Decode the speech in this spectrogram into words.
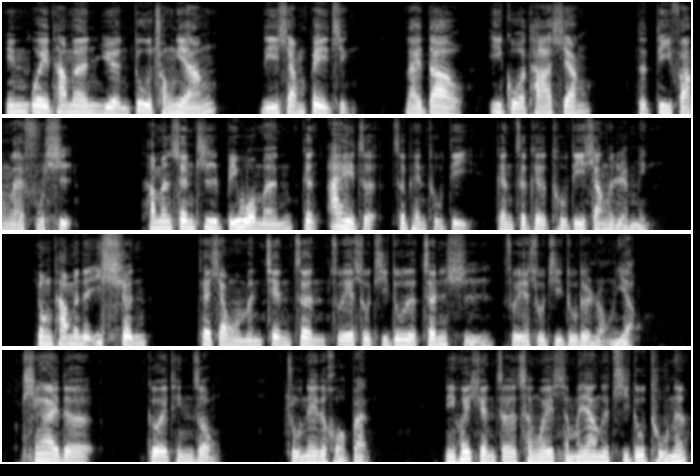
因为他们远渡重洋、离乡背井，来到异国他乡的地方来服侍。他们甚至比我们更爱着这片土地跟这个土地上的人民，用他们的一生在向我们见证主耶稣基督的真实，主耶稣基督的荣耀。亲爱的各位听众，主内的伙伴，你会选择成为什么样的基督徒呢？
